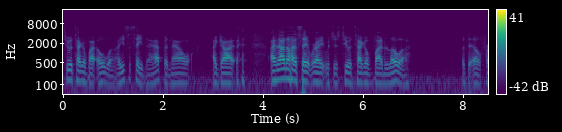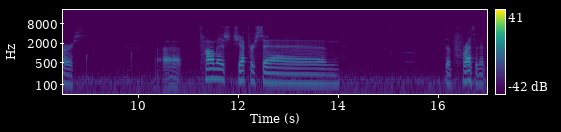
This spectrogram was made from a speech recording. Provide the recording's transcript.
Tua Tagovailoa. I used to say that, but now I got I now know how to say it right, which is Tua Tagovailoa with the L first. Uh, Thomas Jefferson, the president.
